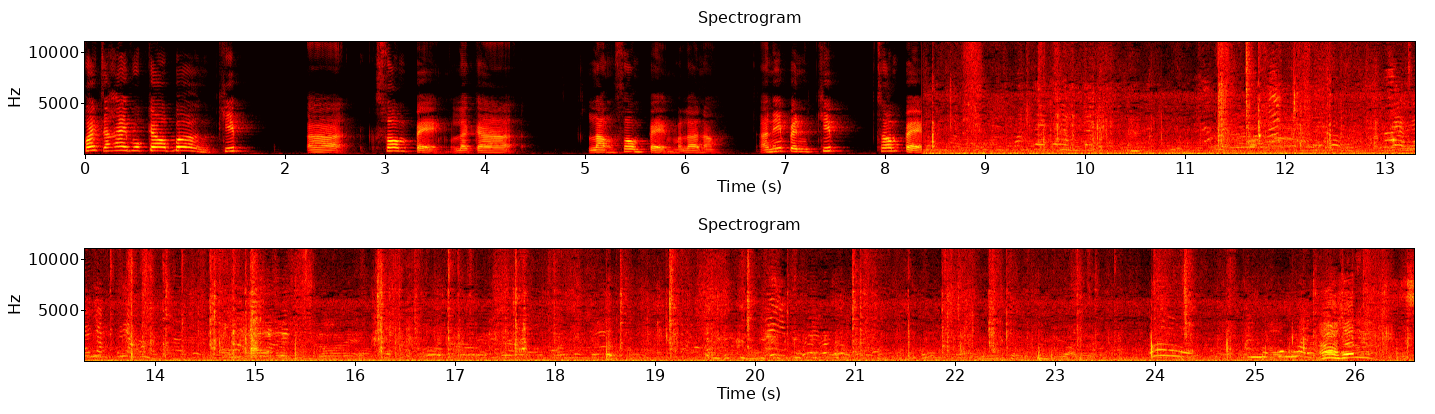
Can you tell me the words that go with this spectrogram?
ก็จะให้พวกแก้วเบิ้งคลิปอ่าซ่อมแปลงแล้วก็หลังซ่อมแปลงมาแล้วเนาะอันนี้เป็นคลิปซ่อมแปลง อ้าวฉันส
